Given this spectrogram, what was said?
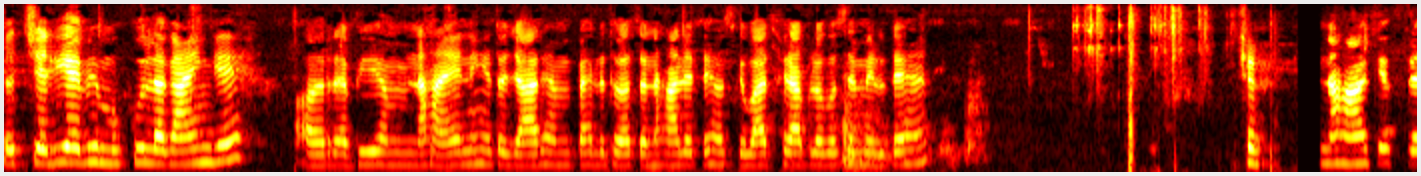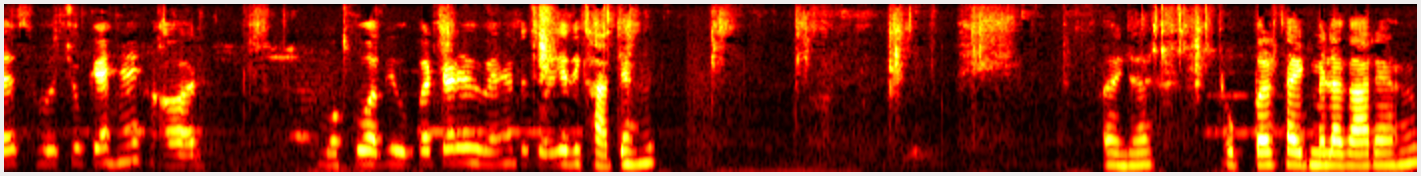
तो चलिए अभी मुक्कू लगाएँगे और अभी हम नहाए नहीं हैं तो जा रहे हैं हम पहले थोड़ा सा नहा लेते हैं उसके बाद फिर आप लोगों से मिलते हैं। चल। नहा के फ्रेश हो चुके हैं और मुक्कू अभी ऊपर चढ़े हुए हैं तो चलिए दिखाते हैं। इधर ऊपर साइड में लगा रहे हैं।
